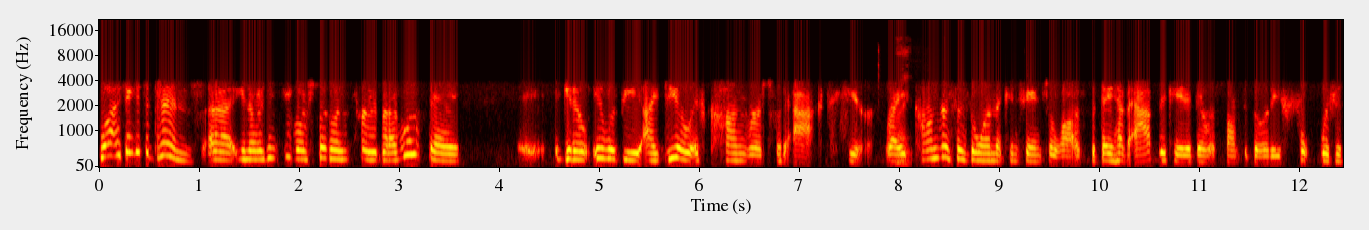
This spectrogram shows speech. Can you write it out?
Well, I think it depends. Uh, you know, I think people are struggling through it, but I will say, you know, it would be ideal if Congress would act here, right? right? Congress is the one that can change the laws, but they have abdicated their responsibility, for, which is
